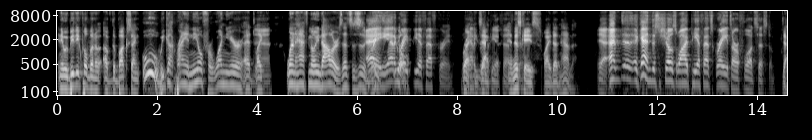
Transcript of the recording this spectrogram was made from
and it would be the equivalent of, of the Bucs saying, "Ooh, we got Ryan Neal for one year at like Yeah. One and a half million dollars. That's this is a hey, great he had a deal." great PFF grade. He right had a great exactly. PFF In this grade. case, why he doesn't have that. Yeah, and uh, again, this shows why PFF's grades are a flawed system. Yeah.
